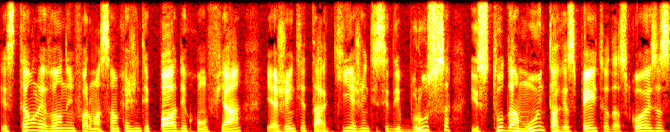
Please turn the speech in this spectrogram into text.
estão levando informação que a gente pode confiar e a gente está aqui, a gente se debruça, estuda muito a respeito das coisas,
